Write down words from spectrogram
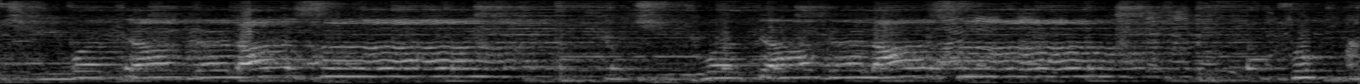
जीव त्यागलास जीव त्यागलास दुःख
